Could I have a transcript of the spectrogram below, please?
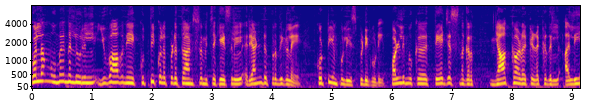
കൊല്ലം ഉമയനല്ലൂരിൽ യുവാവിനെ കുത്തിക്കൊലപ്പെടുത്താൻ ശ്രമിച്ച കേസിൽ രണ്ട് പ്രതികളെ കൊട്ടിയം പോലീസ് പിടികൂടി. പള്ളിമുക്ക് തേജസ് നഗർ ഞാക്കാട് കിഴക്കതിൽ അലി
